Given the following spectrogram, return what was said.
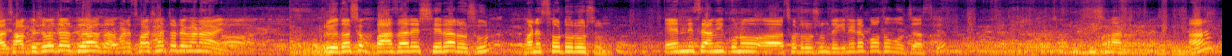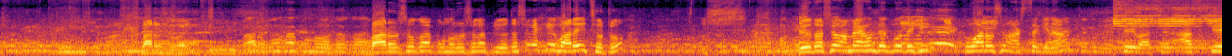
আর ছাব্বিশ দুই হাজার মানে ছয় সাতশো টাকা নাই। প্রিয় দর্শক বাজারের সেরা রসুন মানে ছোট রসুন। এর নিচে আমি কোনো ছোট রসুন দেখিনি। এটা কত বলছে আজকে? হ্যাঁ? বারোশো ভাই। বারোশো বা পনেরোশো বা প্রিয় দর্শক, একেবারেই ছোট। প্রিয় দর্শক, আমরা এখন দেখব দেখি কুয়া রসুন আসছে কিনা। সেই পাচ্ছেন, আজকে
